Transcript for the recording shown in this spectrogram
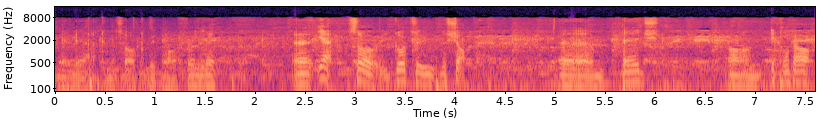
maybe I can talk a bit more freely. Uh, yeah, so you go to the shop um, page on ickledot.uk.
